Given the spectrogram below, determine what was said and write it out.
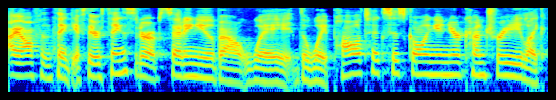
I often think if there are things that are upsetting you about way the way politics is going in your country, like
